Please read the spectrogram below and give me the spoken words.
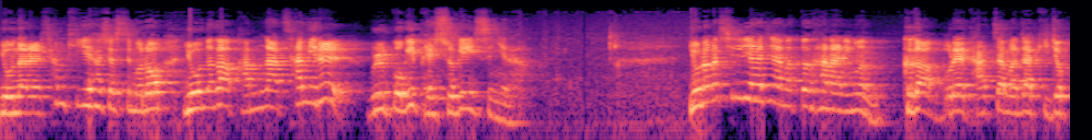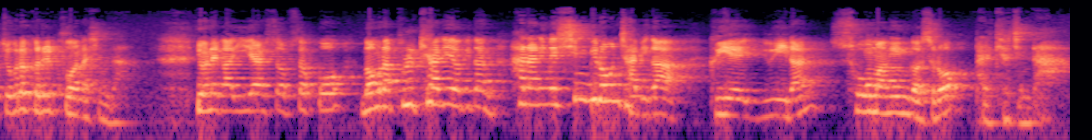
요나를 삼키게 하셨으므로 요나가 밤낮 3일을 물고기 뱃속에 있으니라. 요나가 신뢰하지 않았던 하나님은 그가 물에 닿자마자 기적적으로 그를 구원하신다. 요나가 이해할 수 없었고 너무나 불쾌하게 여기던 하나님의 신비로운 자비가 그의 유일한 소망인 것으로 밝혀진다.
